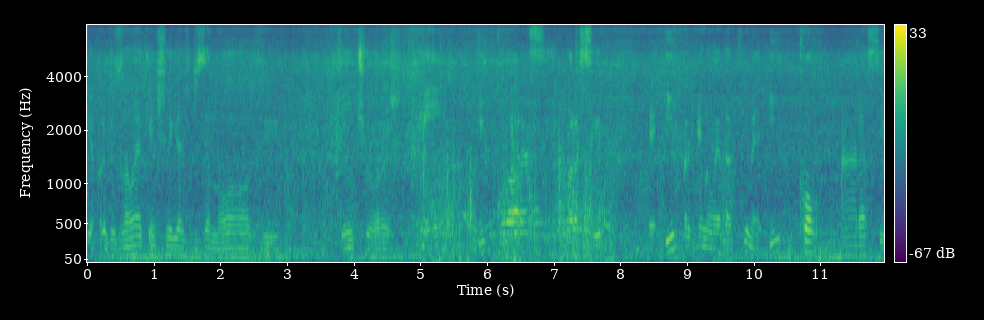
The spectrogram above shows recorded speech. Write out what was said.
E a previsão é que a gente chegue às 19, 20 horas em Icoraci. Icoraci é I para quem não é daqui, né? Icoaraci,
